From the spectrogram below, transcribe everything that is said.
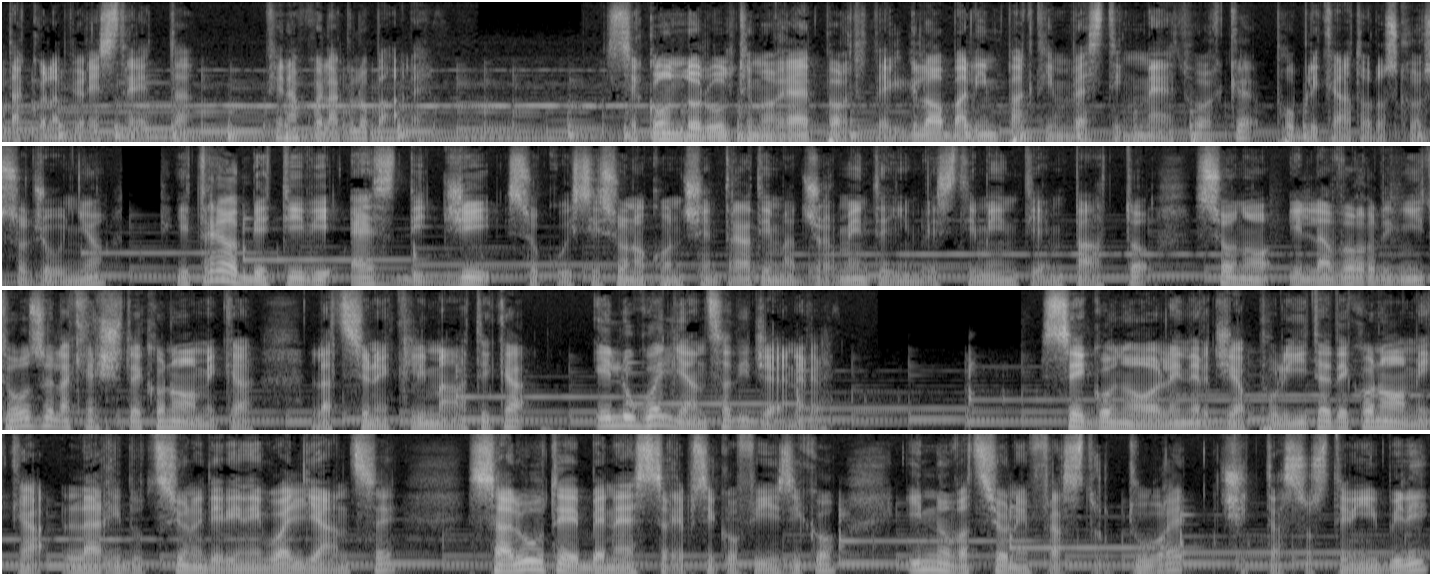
da quella più ristretta fino a quella globale. Secondo l'ultimo report del Global Impact Investing Network, pubblicato lo scorso giugno, i tre obiettivi SDG su cui si sono concentrati maggiormente gli investimenti a impatto sono il lavoro dignitoso e la crescita economica, l'azione climatica e l'uguaglianza di genere. Seguono l'energia pulita ed economica, la riduzione delle ineguaglianze, salute e benessere psicofisico, innovazione e infrastrutture, città sostenibili,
